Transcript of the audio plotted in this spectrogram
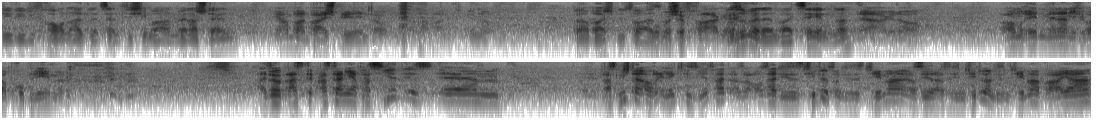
die, die die Frauen halt letztendlich immer an Männer stellen. Hier haben wir ein Beispiel hinter uns an der Wand, genau. Ja, beispielsweise. Komische Frage. Wo sind wir denn? Bei 10, ne? Ja, genau. Warum reden Männer nicht über Probleme? Also was, was dann ja passiert ist, ähm, was mich dann auch elektrisiert hat, also außer dieses Titels und dieses Thema, aus diesem Titel und diesem Thema, war ja,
